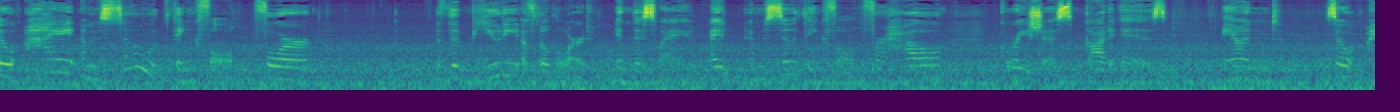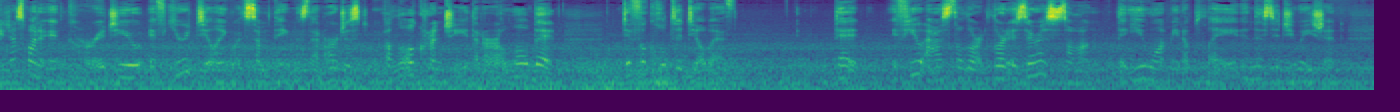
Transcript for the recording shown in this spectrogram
so I am so thankful for the beauty of the Lord in this way. I am so thankful for how gracious God is. And so I just want to encourage you if you're dealing with some things that are just a little crunchy, that are a little bit difficult to deal with, that if you ask the Lord, Lord, is there a song that you want me to play in this situation?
